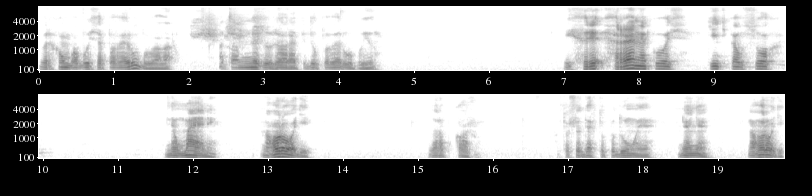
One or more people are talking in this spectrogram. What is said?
Верхом бабуся повирубувала, а там внизу зараз піду повирубую. І хрен якогось, тітька всох. Не в мене. На городі. Зараз покажу. А то ще дехто подумає. Ні-ні, на городі.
